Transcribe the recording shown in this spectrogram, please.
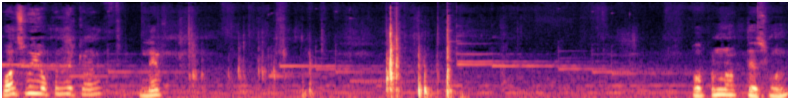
Once we open the trunk, lift open up this one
